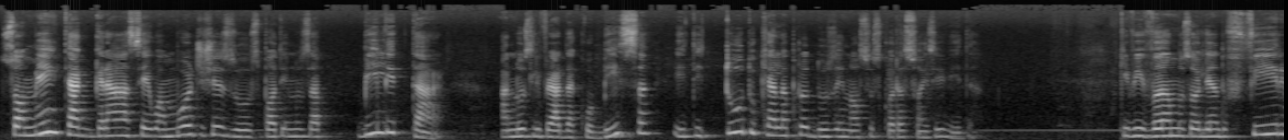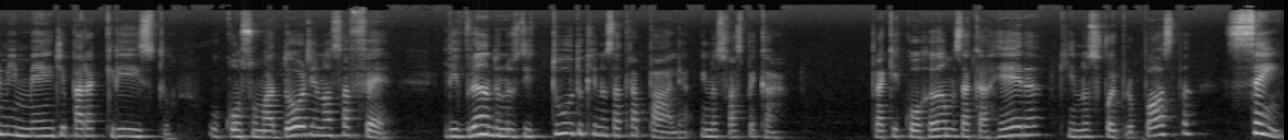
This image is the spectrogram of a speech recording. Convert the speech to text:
Somente a graça e o amor de Jesus podem nos habilitar a nos livrar da cobiça e de tudo que ela produz em nossos corações e vida. Que vivamos olhando firmemente para Cristo, o consumador de nossa fé, livrando-nos de tudo que nos atrapalha e nos faz pecar, para que corramos a carreira que nos foi proposta sem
